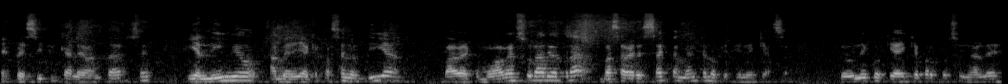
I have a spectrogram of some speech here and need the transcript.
específica, levantarse y el niño a medida que pasen los días va a ver, como va a ver su horario atrás, va a saber exactamente lo que tiene que hacer. Lo único que hay que proporcionarle es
